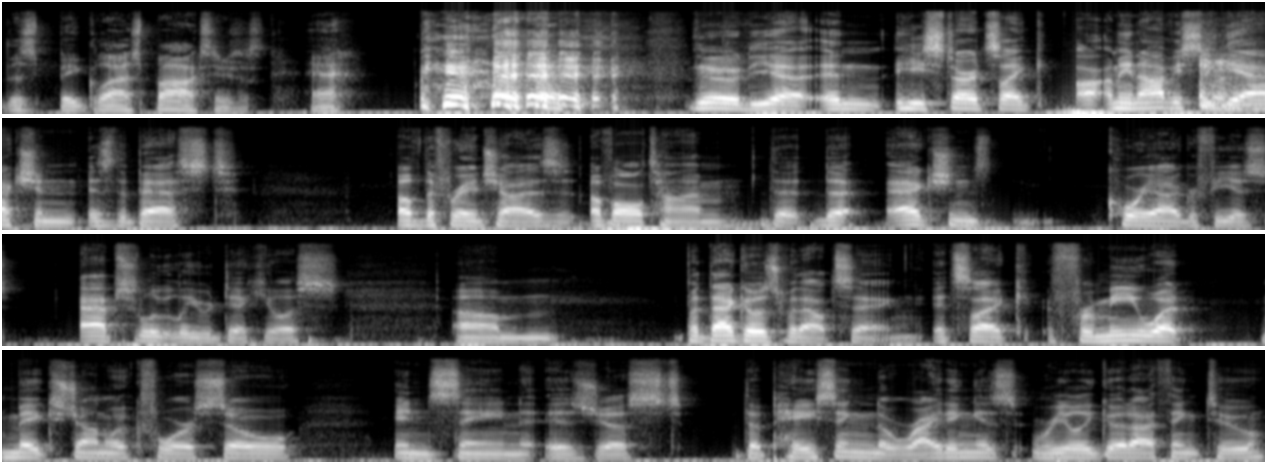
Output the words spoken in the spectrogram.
this big glass box? And he's just, eh. dude? Yeah, and he starts like, I mean, obviously the action is the best of the franchise of all time. The the action choreography is absolutely ridiculous. Um, but that goes without saying. It's like for me, what makes John Wick Four so insane is just the pacing. The writing is really good, I think too,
